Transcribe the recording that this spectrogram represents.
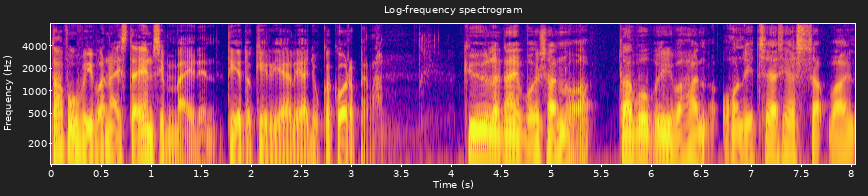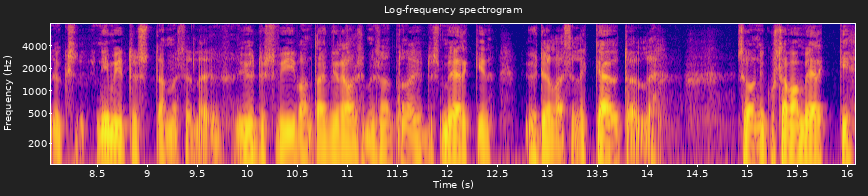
tavuviiva näistä ensimmäinen tietokirjailija Jukka Korpela? Kyllä näin voi sanoa. Tavuviivahan on itse asiassa vain yksi nimitys tämmöiselle yhdysviivan tai virallisemmin sanottuna yhdysmerkin yhdenlaiselle käytölle. Se on niin kuin sama merkki,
